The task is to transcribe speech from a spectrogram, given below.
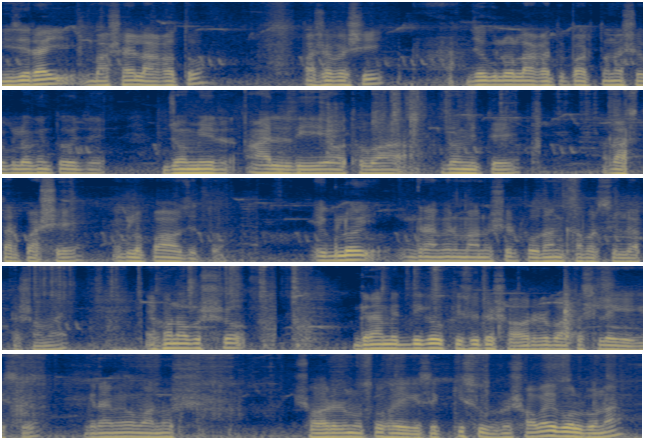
নিজেরাই বাসায় লাগাতো। পাশাপাশি যেগুলো লাগাতে পারতো না, সেগুলো কিন্তু ওই যে জমির আল দিয়ে অথবা জমিতে রাস্তার পাশে এগুলো পাওয়া যেত। এগুলোই গ্রামের মানুষের প্রধান খাবার ছিল একটা সময়। এখন অবশ্য গ্রামের দিকেও কিছুটা শহরের বাতাস লেগে গেছে। গ্রামেও মানুষ শহরের মতো হয়ে গেছে। কিছু, সবাই বলব না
